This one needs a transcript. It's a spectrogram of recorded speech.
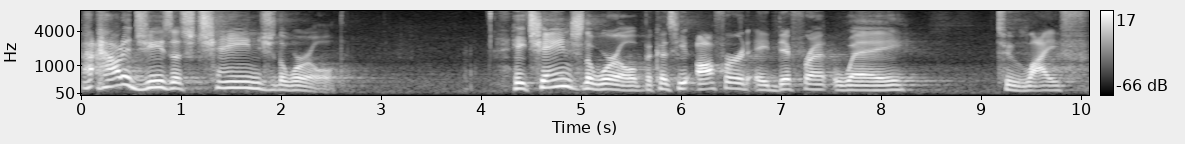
How did Jesus change the world? He changed the world because he offered a different way to life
